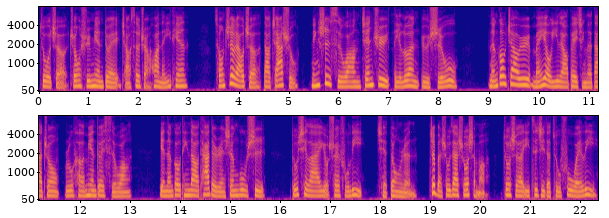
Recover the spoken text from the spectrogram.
作者终须面对角色转换的一天。从治疗者到家属，《凝视死亡》兼具理论与实务，能够教育没有医疗背景的大众如何面对死亡，也能够听到他的人生故事。读起来有说服力且动人。这本书在说什么？作者以自己的祖父为例，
